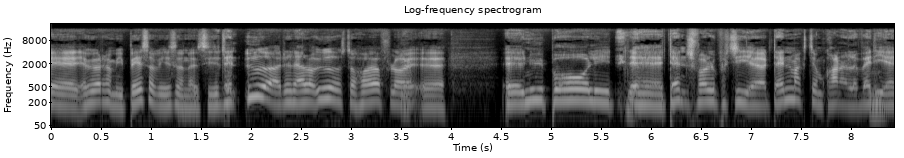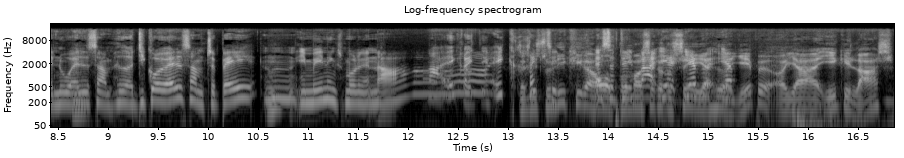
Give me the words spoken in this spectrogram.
Øh, jeg hørte ham i Besservisserne sige, den yder, den aller yderste højrefløj, ja. øh, øh, Nye Borgerlige, øh, Dansk Folkeparti og Danmarksdemokraterne, eller hvad mm. de er nu mm. alle sammen hedder. De går jo alle sammen tilbage mm. Mm, i meningsmålingen. Nej, Nej, ikke rigtigt. Ikke men hvis du lige kigger over altså, på mig, bare, så kan du se, at jeg hedder jeg, Jeppe, og jeg er ikke Lars.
